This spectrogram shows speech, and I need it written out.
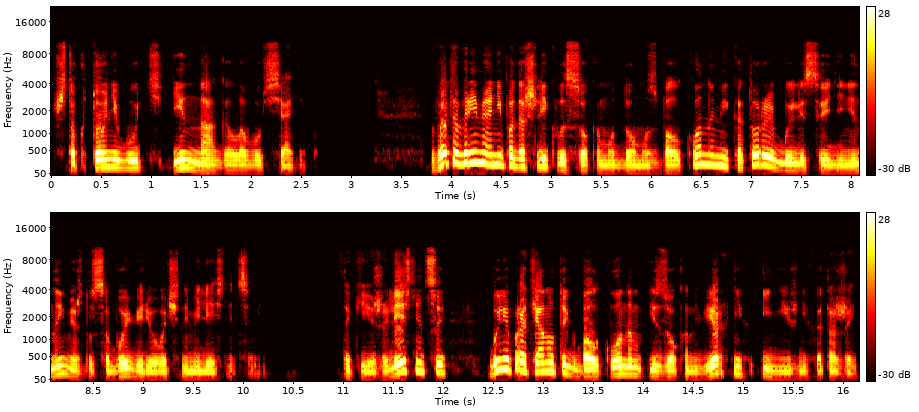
что кто-нибудь и на голову сядет». В это время они подошли к высокому дому с балконами, которые были соединены между собой веревочными лестницами. Такие же лестницы были протянуты к балконам из окон верхних и нижних этажей.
